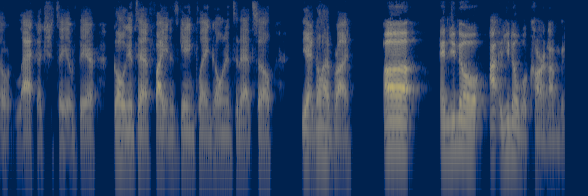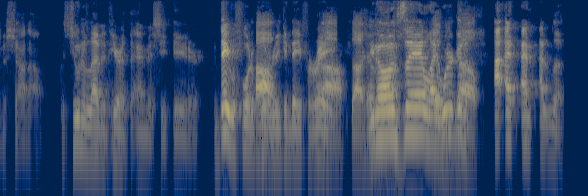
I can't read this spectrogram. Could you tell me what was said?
or lack, I should say, of there going into that fight and his game plan going into that. So, yeah, go ahead, Brian. Uh, and you know, I, you know what card I'm going to shout out because June 11th here at the MSG Theater, the day before the Puerto oh. Rican Day Parade. Oh, you know what I'm saying? Like we're we gonna. I, and, and look,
